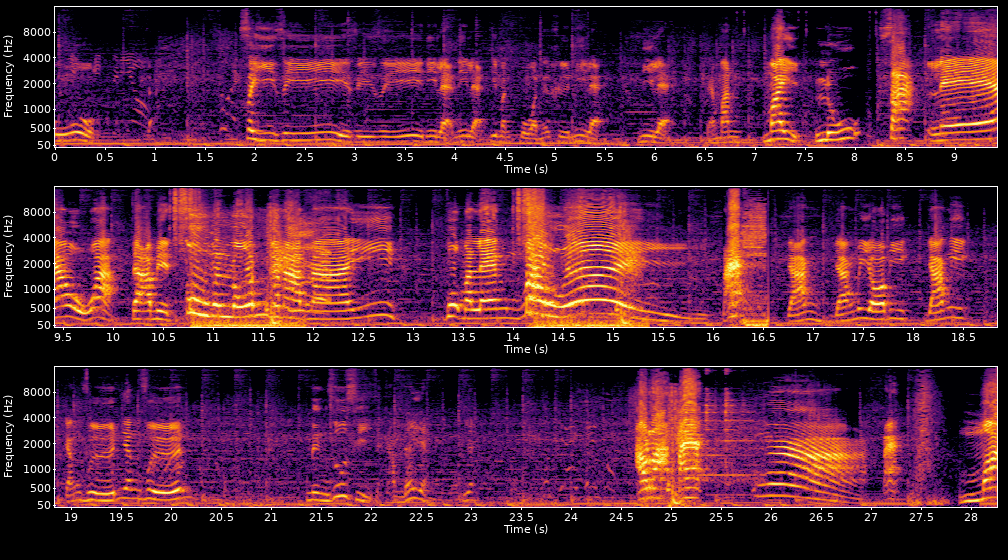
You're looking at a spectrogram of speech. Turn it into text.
กูซีซีซีซีนี่แหละนี่แหละที่มันปวดก็คือนี่แหละ นี่แหละ แต่มันไม่รู้ซะแล้วว่าดาเมจกูมันล้นขนาดไหน พวกมแมลงเบ้าเอ้ยแปะยังยังไม่ยอมอีกยังอีกยังฝืนยังฝืนหนึ่งสู้สี่จะทำได้ยังไงเนี่ยเอาละแตก ง่าแตกมา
